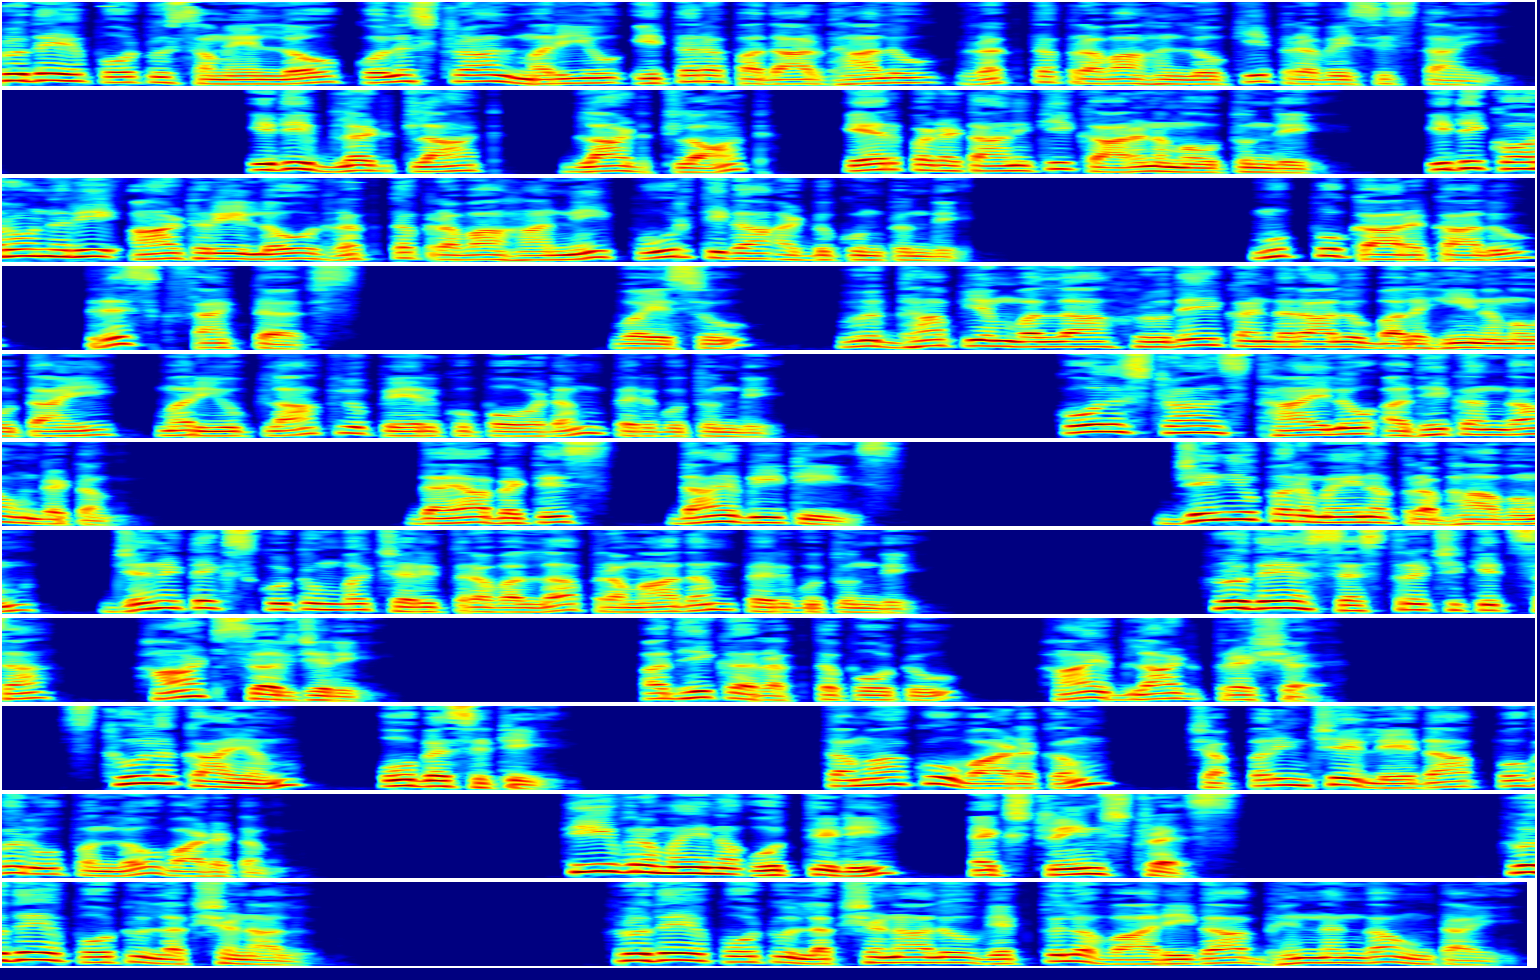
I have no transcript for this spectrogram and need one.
హృదయపోటు సమయంలో కొలెస్ట్రాల్ మరియు ఇతర పదార్థాలు రక్త ప్రవాహంలోకి ప్రవేశిస్తాయి. ఇది బ్లడ్ క్లాట్ బ్లడ్ క్లాట్ ఏర్పడటానికి కారణమవుతుంది. ఇది కొరోనరీ ఆర్టరీలో రక్త ప్రవాహాన్ని పూర్తిగా అడ్డుకుంటుంది. ముప్పు కారకాలు రిస్క్ ఫ్యాక్టర్స్. వయసు వృద్ధాప్యం వల్ల హృదయ కండరాలు బలహీనమవుతాయి మరియు ప్లాక్లు పేరుకుపోవడం పెరుగుతుంది. కొలెస్ట్రాల్ స్థాయిలు అధికంగా ఉండటం. Diabetes diabetes. జన్యుపరమైన ప్రభావం జెనెటిక్స్ కుటుంబ చరిత్ర వల్ల ప్రమాదం పెరుగుతుంది. హృదయ శస్త్రచికిత్స హార్ట్ సర్జరీ. అధిక రక్తపోటు హై బ్లడ్ ప్రెషర్. స్థూలకాయం ఓబెసిటీ తమాకు వాడకం చప్పరించే లేదా పొగ రూపంలో వాడటం. తీవ్రమైన ఒత్తిడి ఎక్స్ట్రీమ్ స్ట్రెస్. హృదయపోటు లక్షణాలు. హృదయపోటు లక్షణాలు వ్యక్తుల వారీగా భిన్నంగా ఉంటాయి.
